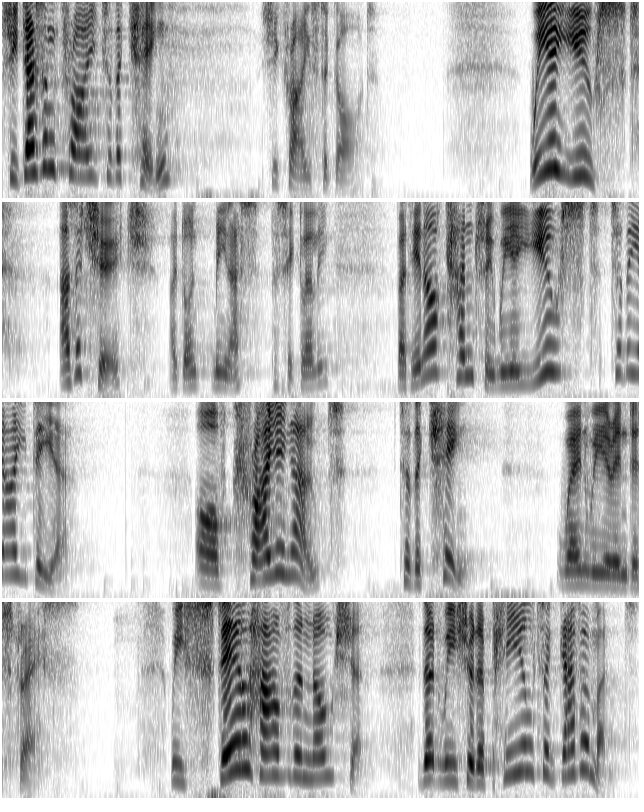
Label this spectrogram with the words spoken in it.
She doesn't cry to the king, she cries to God. We are used as a church I don't mean us particularly, but in our country, we are used to the idea of crying out to the king when we are in distress. We still have the notion that we should appeal to government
